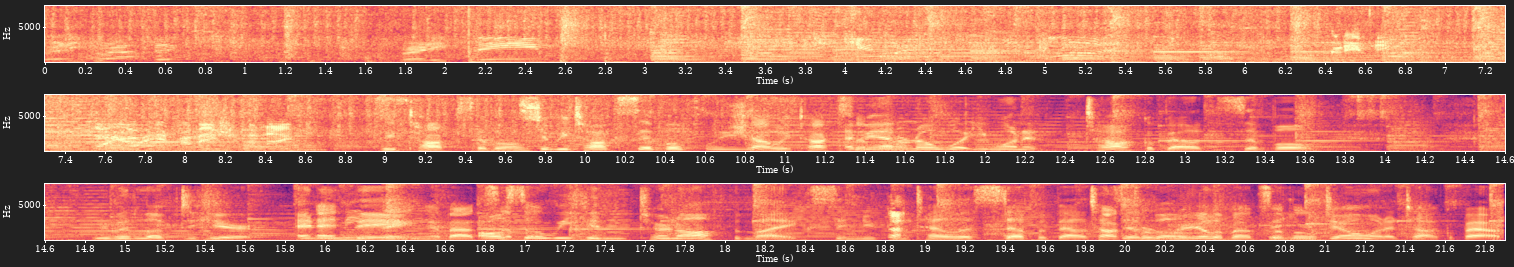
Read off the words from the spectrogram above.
Ready graphics? Ready theme? Good evening. For your information tonight, We talk Cybill. Should we talk Cybill, please? Shall we talk Cybill? I mean, I don't know what you want to talk about, Cybill. We would love to hear anything, Anything about Also, Cybill. we can turn off the mics and you can tell us stuff about Talk for real about that you don't want to talk about.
